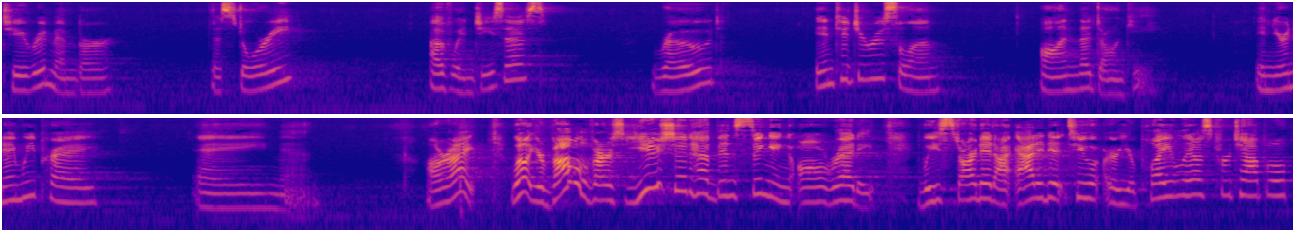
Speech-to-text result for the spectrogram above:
to remember the story of when Jesus rode into Jerusalem on the donkey. In your name we pray. Amen. All right. Well, your Bible verse you should have been singing already. We started, I added it to your playlist for chapel,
